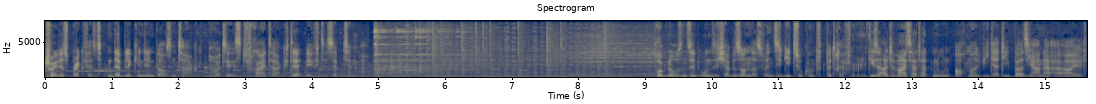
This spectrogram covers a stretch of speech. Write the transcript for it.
Traders Breakfast, der Blick in den Börsentag. Heute ist Freitag, der 11. September. Prognosen sind unsicher, besonders wenn sie die Zukunft betreffen. Diese alte Weisheit hat nun auch mal wieder die Börsianer ereilt.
